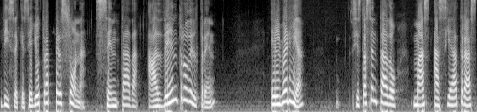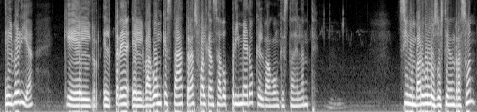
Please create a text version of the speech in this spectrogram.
dice que si hay otra persona sentada adentro del tren, él vería, si está sentado más hacia atrás, él vería que el, el, el vagón que está atrás fue alcanzado primero que el vagón que está adelante. Sin embargo, los dos tienen razón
